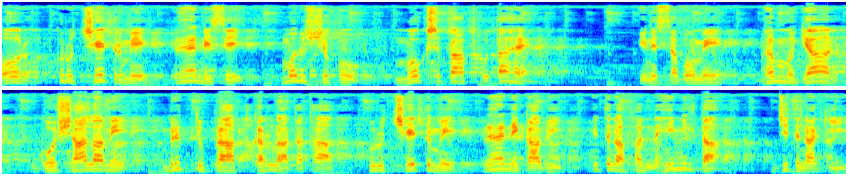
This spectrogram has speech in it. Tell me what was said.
और कुरुक्षेत्र में रहने से मनुष्य को मोक्ष प्राप्त होता है। इन सबों में ब्रह्म ज्ञान गौशाला में मृत्यु प्राप्त करना तथा कुरुक्षेत्र में रहने का भी इतना फल नहीं मिलता, जितना कि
